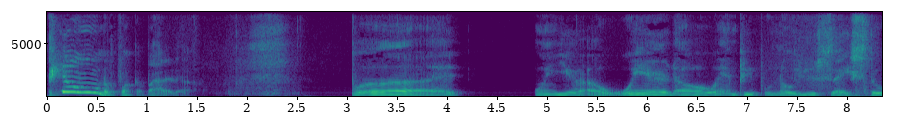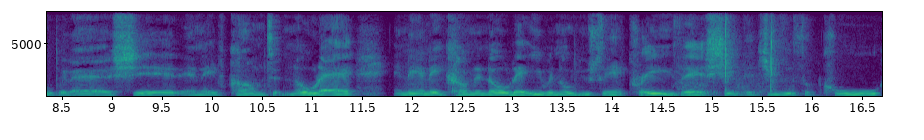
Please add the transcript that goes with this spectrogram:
pew the fuck about it up. But when you're a weirdo and people know you say stupid ass shit and they've come to know that and then they come to know that even though you saying crazy ass shit that you is a cool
